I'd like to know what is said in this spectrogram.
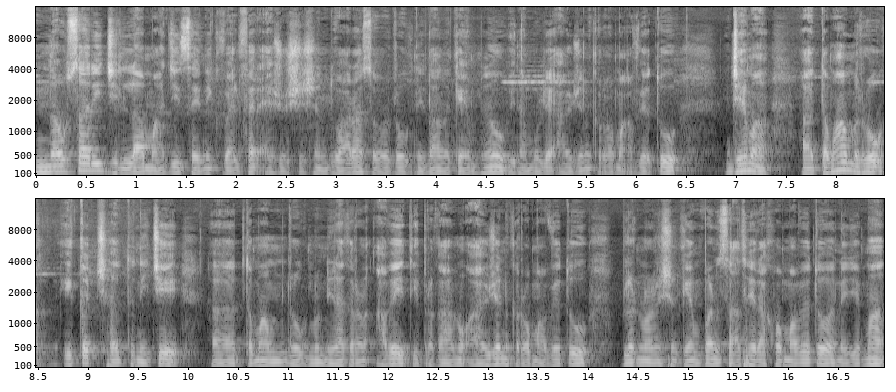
નવસારી જિલ્લા માજી સૈનિક વેલફેર એસોસિએશન દ્વારા સર્વરોગ નિદાન કેમ્પનું વિનામૂલ્યે આયોજન કરવામાં આવ્યું હતું. જેમાં તમામ રોગ એક જ છત નીચે તમામ રોગનું નિરાકરણ આવે તે પ્રકારનું આયોજન કરવામાં આવ્યું હતું. બ્લડ ડોનેશન કેમ્પ પણ સાથે રાખવામાં આવ્યો હતો અને જેમાં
